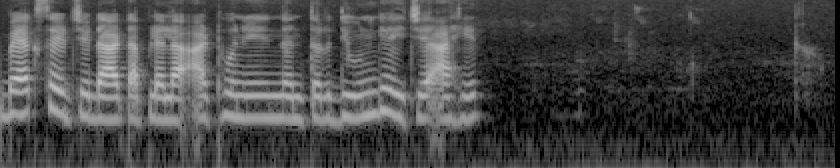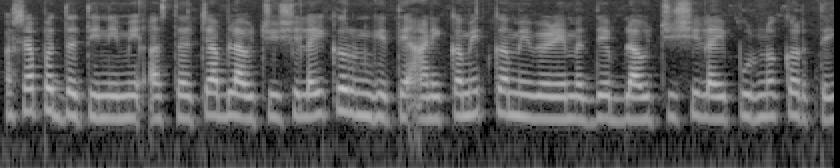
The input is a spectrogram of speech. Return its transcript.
बॅक साईडचे डाट आपल्याला आठवणीनंतर देऊन घ्यायचे आहेत. अशा पद्धतीने मी अस्तरच्या ब्लाऊजची शिलाई करून घेते आणि कमीत कमी वेळेमध्ये ब्लाऊजची शिलाई पूर्ण करते.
